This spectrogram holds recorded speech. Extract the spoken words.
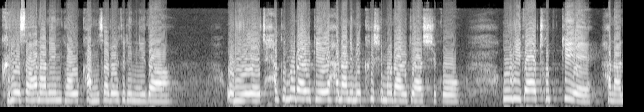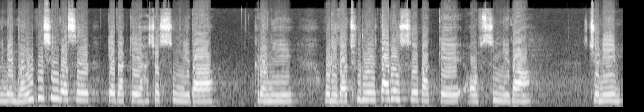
그래서 하나님 더욱 감사를 드립니다. 우리의 작음을 알게 하나님의 크심을 알게 하시고 우리가 좁기에 하나님의 넓으신 것을 깨닫게 하셨습니다. 그러니 우리가 주를 따를 수밖에 없습니다. 주님,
